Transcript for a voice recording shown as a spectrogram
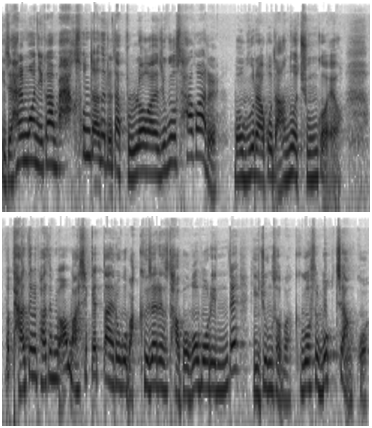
이제 할머니가 막 손자들을 다 불러가지고 사과를 먹으라고 나눠 준 거예요. 뭐 다들 받으면 어 맛있겠다 이러고 막 그 자리에서 다 먹어버리는데 이중섭은 그것을 먹지 않고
